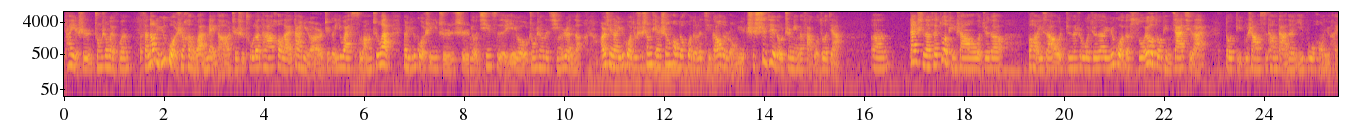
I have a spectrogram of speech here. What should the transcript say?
他也是终身未婚，反倒雨果是很完美的啊，只是除了他后来大女儿这个意外死亡之外，那雨果是一直是有妻子也有终生的情人的，而且呢，雨果就是生前身后都获得了极高的荣誉，是世界都知名的法国作家，嗯，但是呢，在作品上，我觉得不好意思啊，我真的是我觉得雨果的所有作品加起来都抵不上斯汤达的一部《红与黑》，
